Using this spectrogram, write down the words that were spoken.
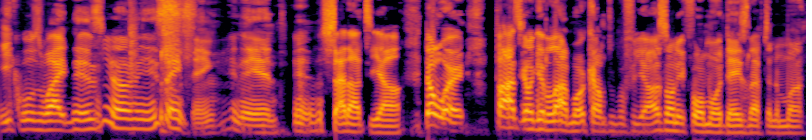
equals whiteness. You know what I mean? Same thing in the end. Shout out to y'all. Don't worry, pod's gonna get a lot more comfortable for y'all. It's only four more days left in the month.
